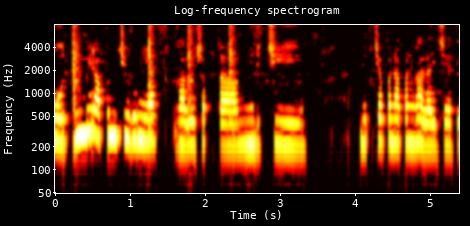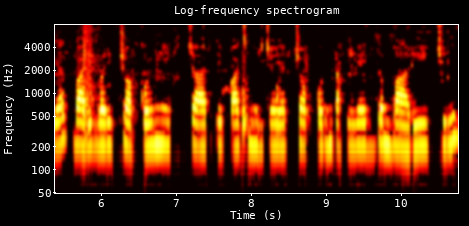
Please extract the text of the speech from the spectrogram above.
कोथिंबीर आपण चिरून यात घालू शकता. मिरची मिरच्या पण आपण घालायच्या आहेत यात. बारीक बारीक चॉप करून एक चार ते पाच मिरच्या यात चॉप करून टाकलेल्या एकदम बारीक चिरून.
